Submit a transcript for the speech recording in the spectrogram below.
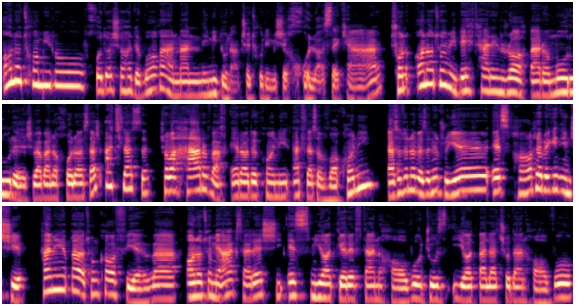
آناتومی رو خدا شاهده واقعا من نمی‌دونم چطوری میشه خلاصه کرد. چون آناتومی بهترین راه برای مرورش و برای خلاصش اطلسه. شما هر وقت اراده کنید اطلس رو واکنید دستتون رو بزنید روی اسم هاش بگین این چیه. همین براتون کافیه و آناتومی اکثرش اسم یاد گرفتن ها و جزئیات بلد شدن ها و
